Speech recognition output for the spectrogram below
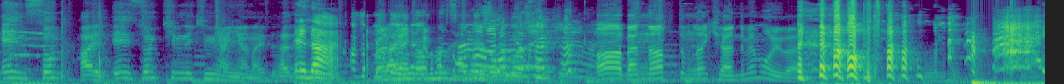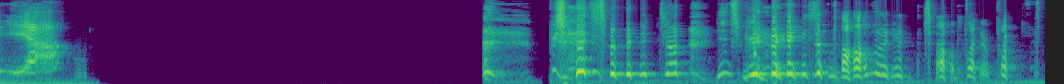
en son hayır en son kimle kim yan yanaydı? Hadi. Hazal Ben. Aa ben ne yaptım lan kendime mi oy verdim? Aptal. ya. Bir şey söyleyeceğim. Hiç bilmeyince daha da imtihanda yaparsın.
